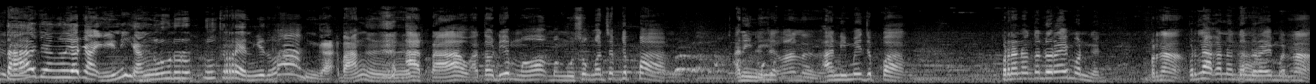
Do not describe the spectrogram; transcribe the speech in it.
Kita aja ngelihatnya ini yang lu menurut lu keren gitu. Ah, enggak banget. Atau atau dia mau mengusung konsep Jepang. Anime. Anime Jepang. Pernah nonton Doraemon kan? Pernah. Pernah kan nonton Nah, Doraemon? pernah.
